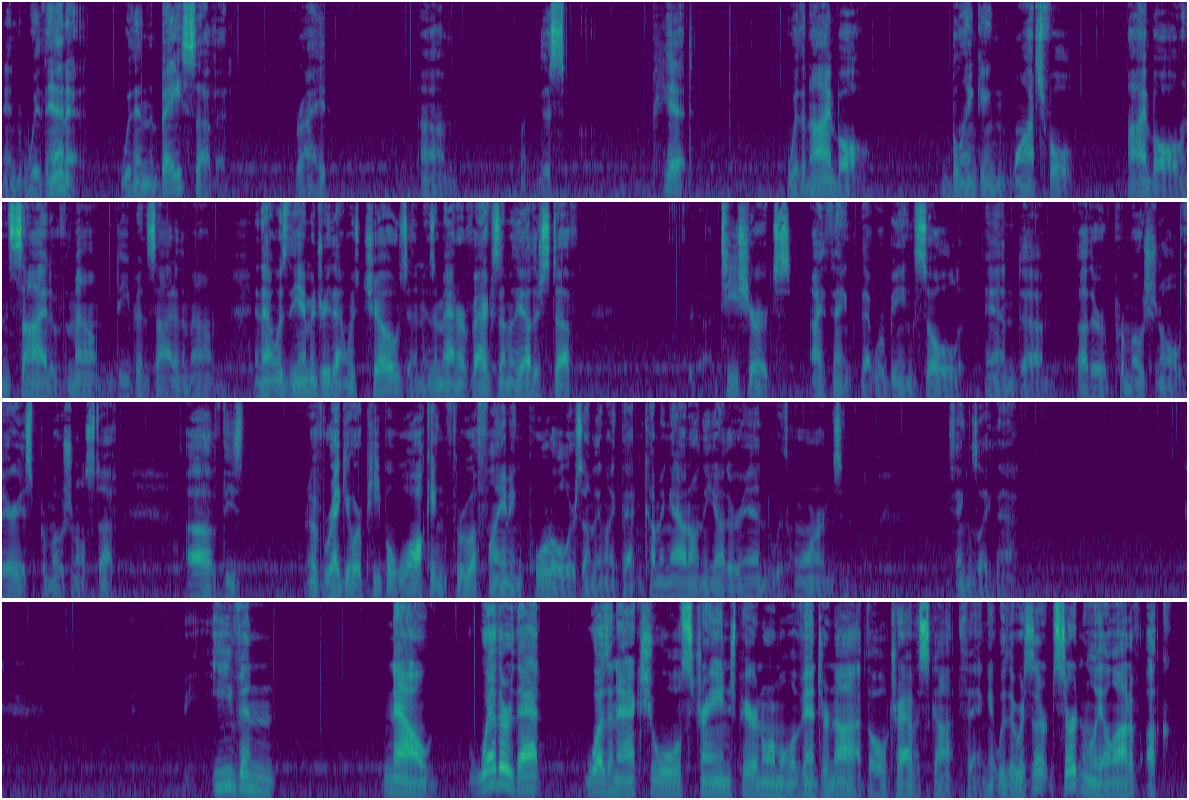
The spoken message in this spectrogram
And within it, within the base of it, right? Um, this pit with an eyeball, blinking, watchful eyeball inside of the mountain, deep inside of the mountain. And that was the imagery that was chosen. As a matter of fact, some of the other stuff, t shirts, I think, that were being sold, and um, other promotional, various promotional stuff of these of regular people walking through a flaming portal or something like that and coming out on the other end with horns and things like that. Even now, whether that was an actual strange paranormal event or not, the whole Travis Scott thing, it was there was certainly a lot of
